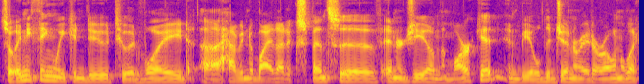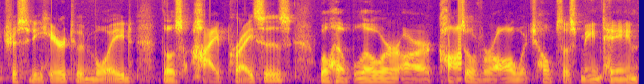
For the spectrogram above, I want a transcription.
So anything we can do to avoid uh, having to buy that expensive energy on the market and be able to generate our own electricity here to avoid those high prices will help lower our costs overall, which helps us maintain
